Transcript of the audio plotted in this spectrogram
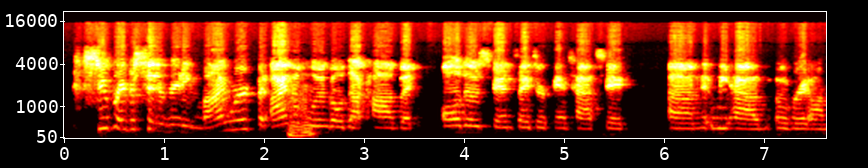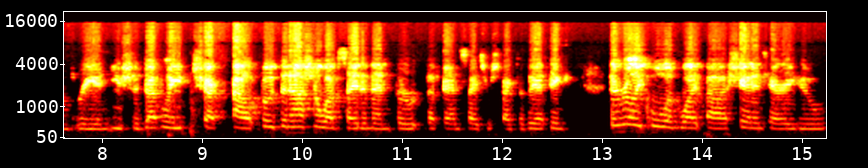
super interested in reading my work, but I'm mm-hmm. at blueandgold.com. But all those fan sites are fantastic um, that we have over at On Three, and you should definitely check out both the national website and then the, the fan sites respectively. I think they're really cool, and what uh, Shannon Terry, who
